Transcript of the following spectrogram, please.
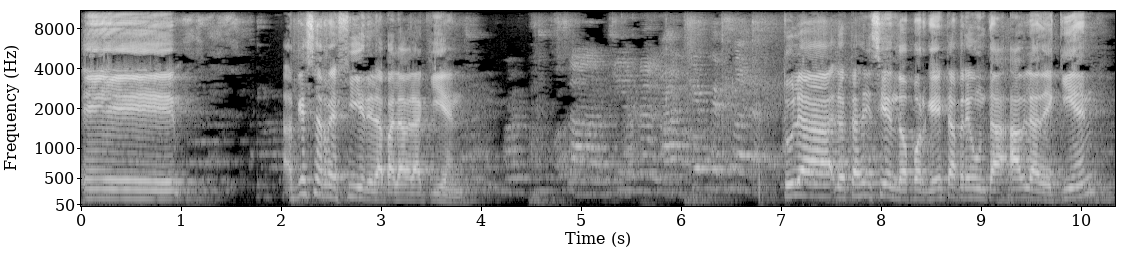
Eh, ¿A qué se refiere la palabra quién? Tú la- lo estás diciendo porque esta pregunta habla de quién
